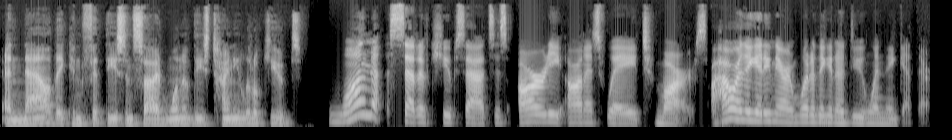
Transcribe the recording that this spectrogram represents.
And now they can fit these inside one of these tiny little cubes. One set of CubeSats is already on its way to Mars. How are they getting there and what are they going to do when they get there?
